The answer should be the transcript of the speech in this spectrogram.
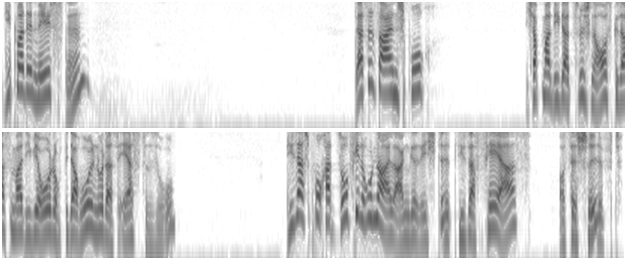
Gib mal den nächsten. Das ist ein Spruch. Ich habe mal die dazwischen ausgelassen, weil die wir wiederholen nur das erste so. Dieser Spruch hat so viel Unheil angerichtet, dieser Vers aus der Schrift,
